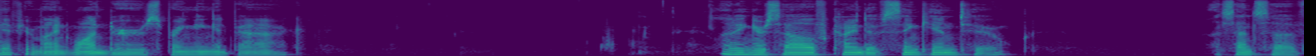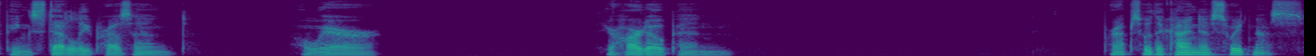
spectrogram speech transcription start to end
If your mind wanders, bringing it back. Letting yourself kind of sink into a sense of being steadily present, aware, your heart open, perhaps with a kind of sweetness,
